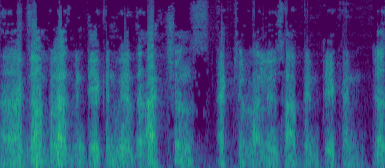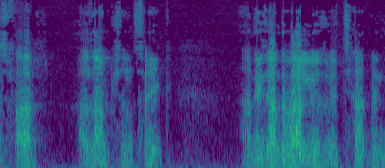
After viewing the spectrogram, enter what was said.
Uh, example has been taken where the actuals, actual values have been taken just for assumption's sake. Uh, these are the values which have been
